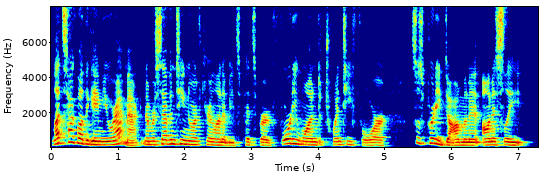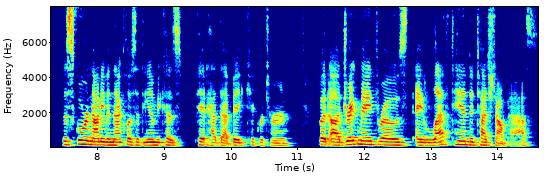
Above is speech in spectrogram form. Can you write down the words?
Let's talk about the game you were at, Mac. Number 17, North Carolina beats Pittsburgh 41 to 24. This was pretty dominant. Honestly, the score not even that close at the end because Pitt had that big kick return. But uh, Drake Maye throws a left-handed touchdown pass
